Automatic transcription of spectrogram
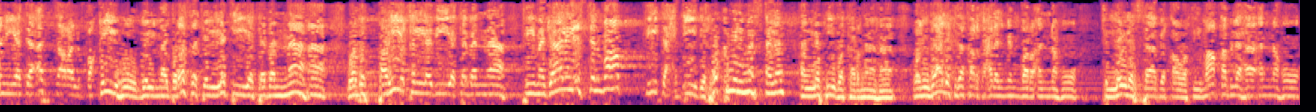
أن يتأثر الفقيه بالمدرسة التي يتبناها وبالطريق الذي يتبناه في مجال الاستنباط. في تحديد حكم المسألة التي ذكرناها. ولذلك ذكرت على المنبر أنه في الليلة السابقة وفيما قبلها أنه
